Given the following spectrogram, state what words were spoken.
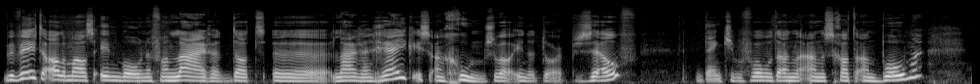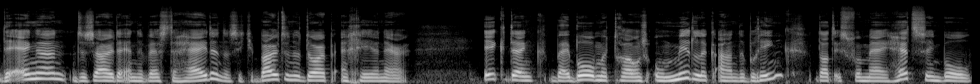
We weten allemaal als inwoner van Laren dat uh, Laren rijk is aan groen, zowel in het dorp zelf. Denk je bijvoorbeeld aan, aan de schat aan bomen, de Engen, de Zuiden- en de Westerheide. Dan zit je buiten het dorp en GNR. Ik denk bij bomen trouwens onmiddellijk aan de brink. Dat is voor mij het symbool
